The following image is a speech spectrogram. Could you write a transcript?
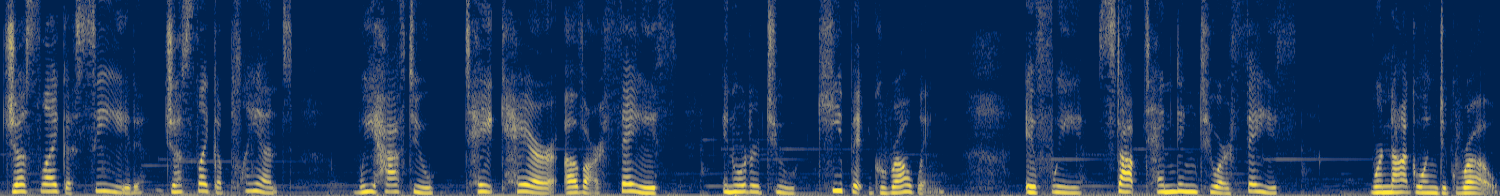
just like a seed, just like a plant, we have to take care of our faith in order to keep it growing. If we stop tending to our faith, we're not going to grow.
